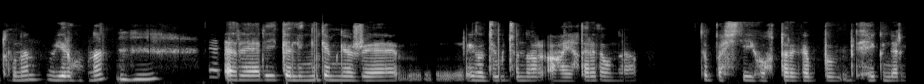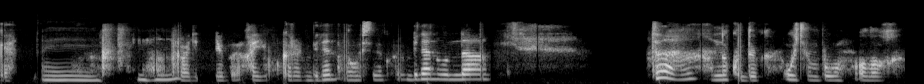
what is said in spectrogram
тугунан вирухунан Мгм. эрэри калинги кемге уже ил жуг жонор аяктары да уна то почти хохтарга бу хекүнерге Э, мгм. вроде бы хай көрөр биден новости көрөр биден унда Та ну кудук учим бу олох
